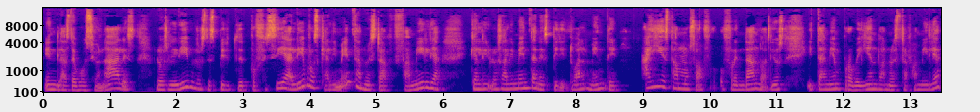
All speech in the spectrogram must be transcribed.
en las devocionales, los libros de espíritu de profecía, libros que alimentan nuestra familia, que los alimentan espiritualmente. Ahí estamos ofrendando a Dios y también proveyendo a nuestra familia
